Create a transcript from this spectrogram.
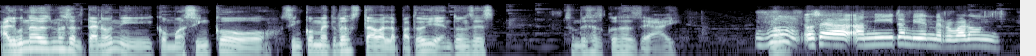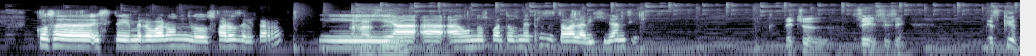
alguna vez me asaltaron y como a cinco, cinco metros estaba la patrulla. Entonces, son de esas cosas de ay. O sea, a mí también me robaron cosa, este, me robaron los faros del carro y a, unos cuantos metros estaba la vigilancia. De hecho, sí, sí, sí. Es que,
